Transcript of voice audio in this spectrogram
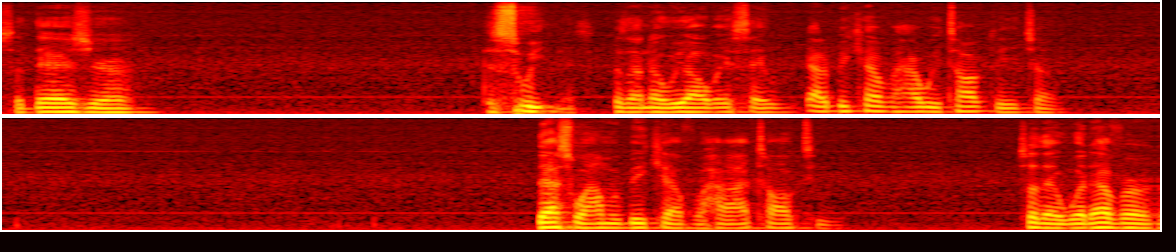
So there's your the sweetness, because I know we always say we got to be careful how we talk to each other. That's why I'm gonna be careful how I talk to you, so that whatever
